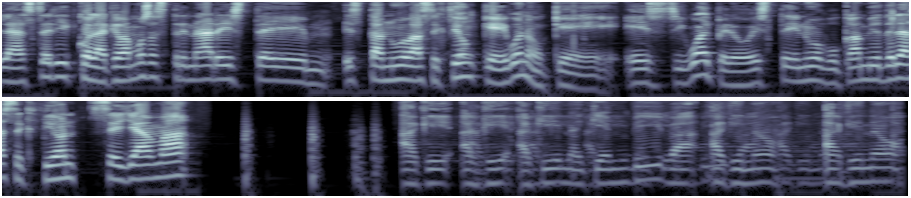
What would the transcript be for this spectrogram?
la serie con la que vamos a estrenar este, esta nueva sección, que bueno, que es igual, pero este nuevo cambio de la sección se llama... Aquí, aquí, aquí no hay quien viva, aquí no, aquí no.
